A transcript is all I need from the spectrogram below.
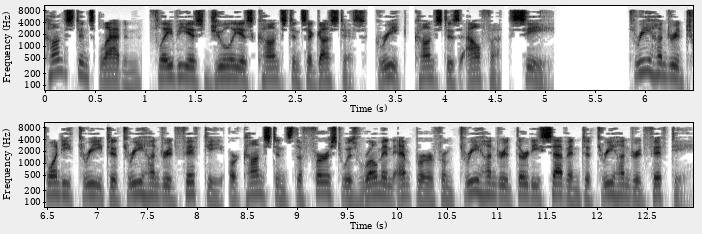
Constans Latin, Flavius Julius Constans Augustus, Greek, Constas Alpha, c. 323–350 or Constans I was Roman emperor from 337 to 350.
